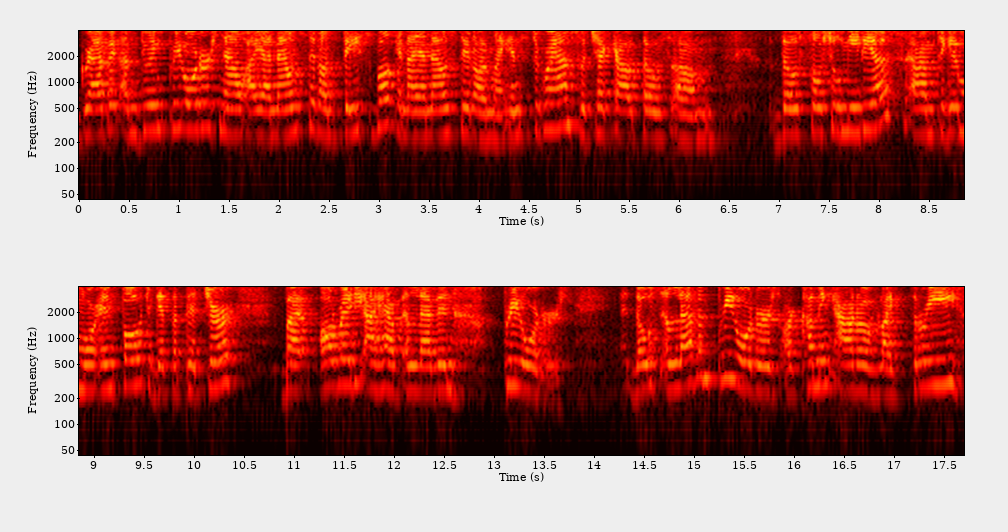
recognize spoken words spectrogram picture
grab it i'm doing pre-orders now i announced it on facebook and i announced it on my instagram so check out those um, those social medias um, to get more info to get the picture but already i have 11 pre-orders those 11 pre-orders are coming out of like three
